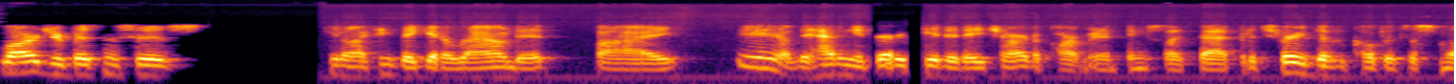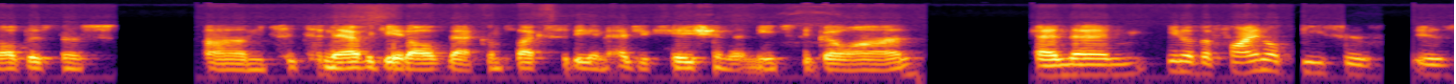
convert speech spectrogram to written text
Larger businesses, you know, I think they get around it by, you know, they having a dedicated HR department and things like that. But it's very difficult as a small business um, to, to navigate all of that complexity and education that needs to go on. And then, you know, the final piece is, is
